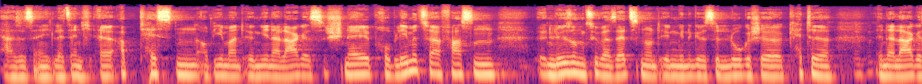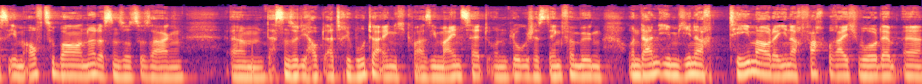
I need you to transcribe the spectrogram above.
ja, ist letztendlich äh, abtesten, ob jemand irgendwie in der Lage ist, schnell Probleme zu erfassen, in Lösungen zu übersetzen und irgendwie eine gewisse logische Kette in der Lage ist, eben aufzubauen. Ne? Das sind sozusagen, das sind so die Hauptattribute eigentlich quasi Mindset und logisches Denkvermögen. Und dann eben je nach Thema oder je nach Fachbereich, wo, der, äh,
